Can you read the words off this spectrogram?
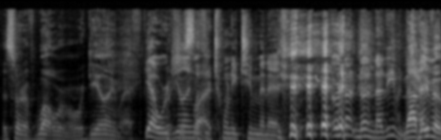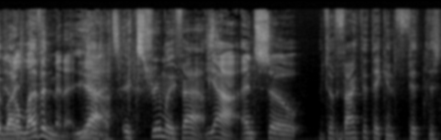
the sort of what we're, we're dealing with yeah, we're dealing with like- a 22 minute, or no, no, not even, Not 10 even, like- 11 minute. yeah, Yeah. it's extremely fast Yeah. And so the fact that they can fit this,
